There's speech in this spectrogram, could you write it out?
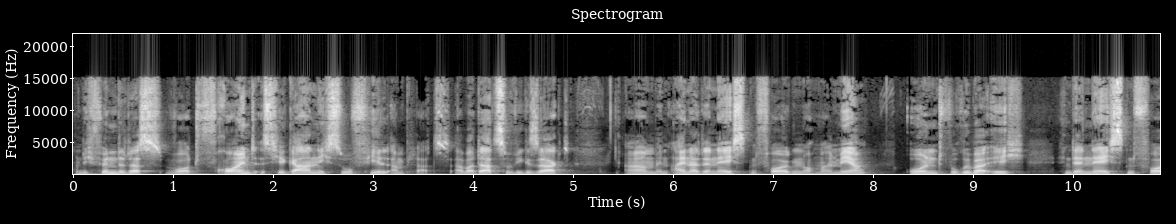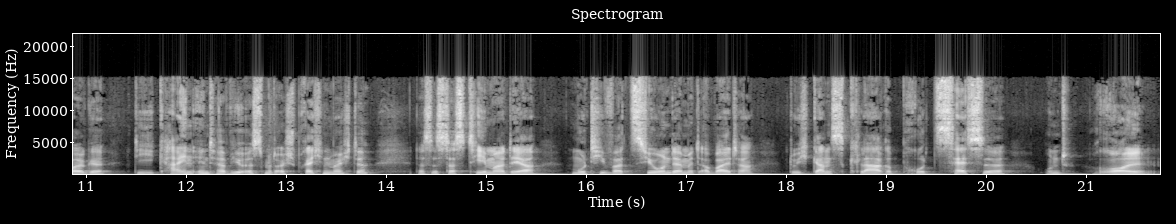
Und ich finde, das Wort Freund ist hier gar nicht so viel am Platz. Aber dazu, wie gesagt, ähm, in einer der nächsten Folgen nochmal mehr. Und worüber ich in der nächsten Folge, die kein Interview ist, mit euch sprechen möchte, das ist das Thema der Motivation der Mitarbeiter durch ganz klare Prozesse und Rollen.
